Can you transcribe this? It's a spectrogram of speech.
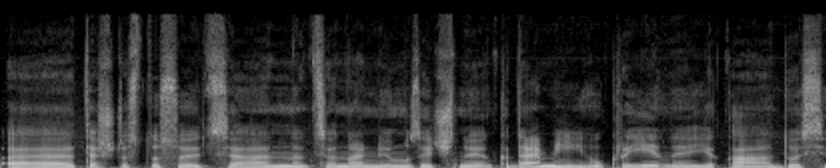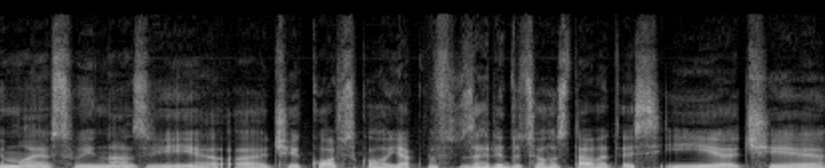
Е, Те, що стосується Національної музичної академії України, яка досі має в своїй назві Чайковського, як ви взагалі до цього ставитесь? І чи,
